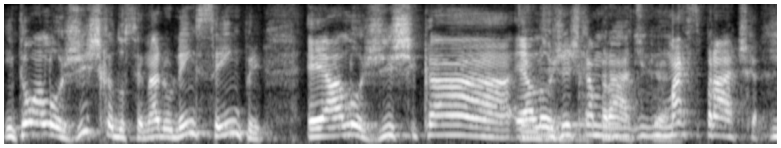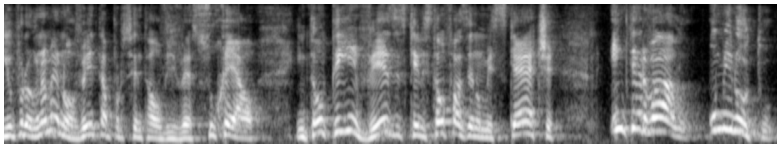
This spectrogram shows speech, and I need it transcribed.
Então a logística do cenário nem sempre é a logística. É a Entendi, logística prática. mais prática. E o programa é 90% ao vivo, é surreal. Então tem vezes que eles estão fazendo uma sketch, intervalo, um minuto.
